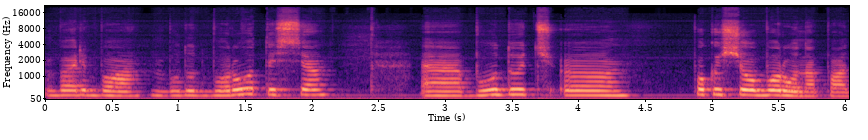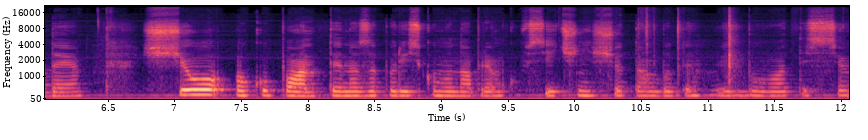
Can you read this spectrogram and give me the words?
Борьба. Будуть боротися, е, будуть, е, поки що оборона падає. Що окупанти на Запорізькому напрямку в січні, що там буде відбуватися?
